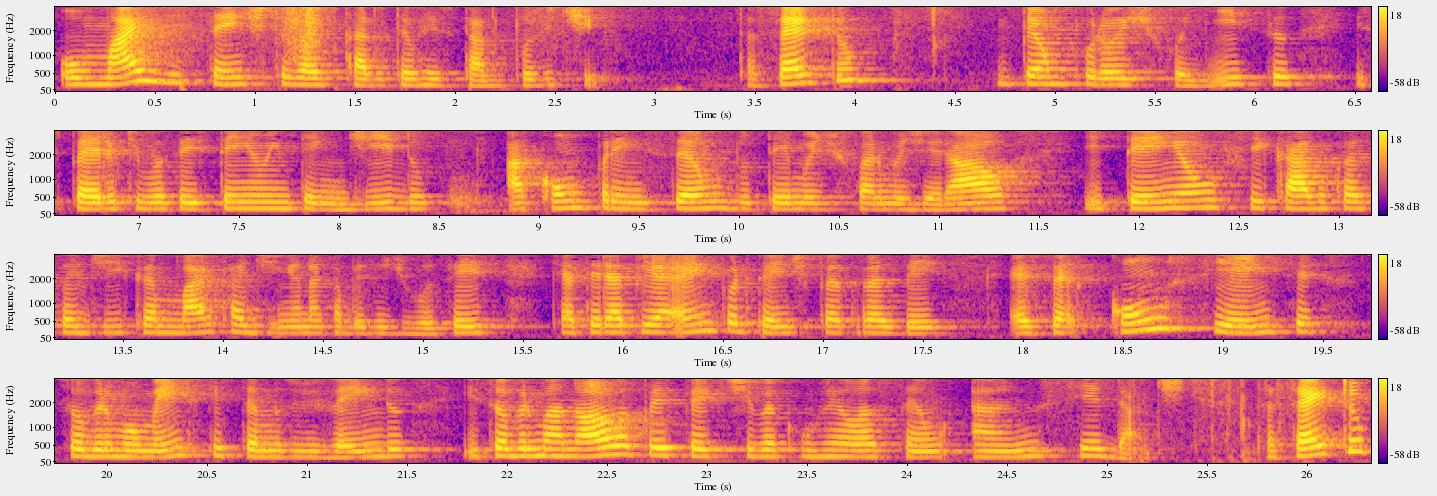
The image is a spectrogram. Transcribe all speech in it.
ou mais distante tu vai ficar do teu resultado positivo. Tá certo? Então, por hoje foi isso. Espero que vocês tenham entendido a compreensão do tema de forma geral e tenham ficado com essa dica marcadinha na cabeça de vocês, que a terapia é importante para trazer essa consciência sobre o momento que estamos vivendo e sobre uma nova perspectiva com relação à ansiedade. Tá certo?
